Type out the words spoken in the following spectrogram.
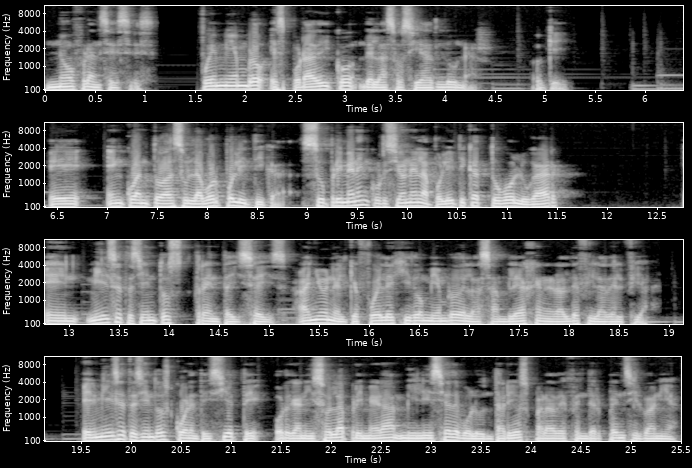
no franceses. Fue miembro esporádico de la Sociedad Lunar. Eh, en cuanto a su labor política, su primera incursión en la política tuvo lugar en 1736, año en el que fue elegido miembro de la Asamblea General de Filadelfia. En 1747 organizó la primera milicia de voluntarios para defender Pensilvania,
